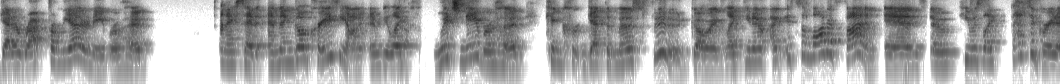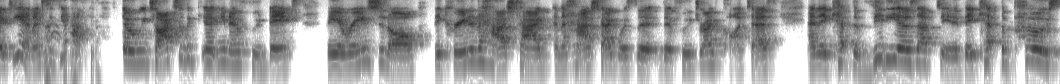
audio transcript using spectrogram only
get a rep from the other neighborhood. And I said, and then go crazy on it and be like, which neighborhood can cr- get the most food going? Like, you know, I, it's a lot of fun. And so he was like, that's a great idea. And I said, yeah. so we talked to the, uh, you know, food banks. They arranged it all. They created a hashtag, and the hashtag was the, the food drive contest. And they kept the videos updated. They kept the posts.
